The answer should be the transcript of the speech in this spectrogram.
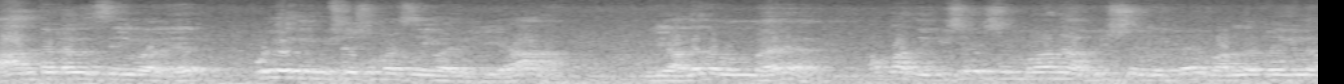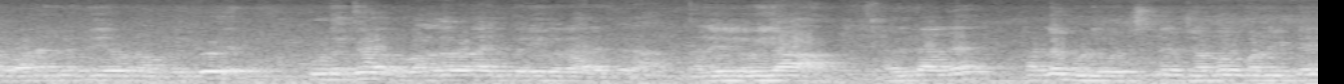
யார் கேட்டாலும் செய்வாரு? பிள்ளைங்க விசேஷமா செய்வார் இல்லையா? இல்லையா அதான் உண்மை அப்ப அந்த விசேஷமான அபிஷேகத்தை வல்லமைகளை வரங்க தேவன் அவங்களுக்கு கொடுக்க வல்லவராய் பெரியவரா இருக்கிறார். அல்லேலூயா அதுக்காக கண்டுபிடி ஒரு சின்ன ஜபம் பண்ணிட்டு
